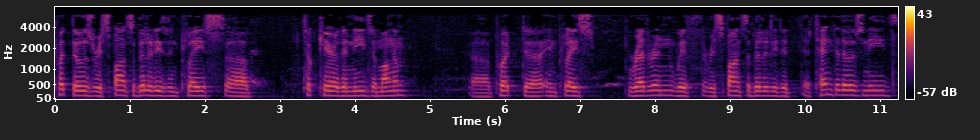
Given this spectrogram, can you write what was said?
put those responsibilities in place, uh, took care of the needs among them, uh, put uh, in place brethren with responsibility to attend to those needs.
